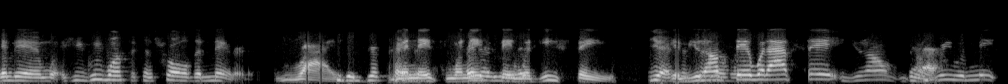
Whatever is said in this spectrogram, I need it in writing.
and then he he wants to control the narrative. Right. He's a dictator. When they when they And say what he says. yes, If you don't say what I say, you don't Yeah. agree with me,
